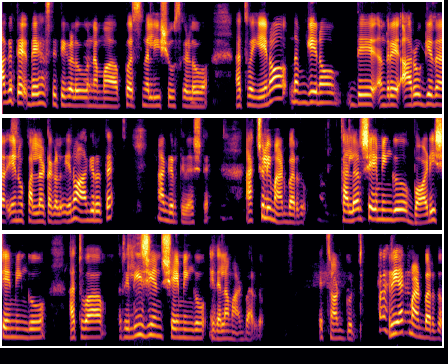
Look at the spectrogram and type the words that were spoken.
ಆಗುತ್ತೆ ದೇಹ ಸ್ಥಿತಿಗಳು, ನಮ್ಮ ಪರ್ಸನಲ್ ಇಶ್ಯೂಸ್ಗಳು ಅಥವಾ ಏನೋ ನಮ್ಗೇನೋ ದೇ, ಅಂದ್ರೆ ಆರೋಗ್ಯದ ಏನೋ ಪಲ್ಲಟಗಳು ಏನೋ ಆಗಿರುತ್ತೆ, ಆಗಿರ್ತೀವಿ ಅಷ್ಟೇ. ಆಕ್ಚುಲಿ ಮಾಡಬಾರ್ದು. ಕಲರ್ ಶೇಮಿಂಗು ಬಾಡಿ ಶೇಮಿಂಗು ಅಥವಾ ರಿಲಿಜಿಯನ್ ಶೇಮಿಂಗು ಇದೆಲ್ಲ ಮಾಡಬಾರ್ದು. ಇಟ್ಸ್ ನಾಟ್ ಗುಡ್ ರಿಯಾಕ್ಟ್ ಮಾಡಬಾರ್ದು.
